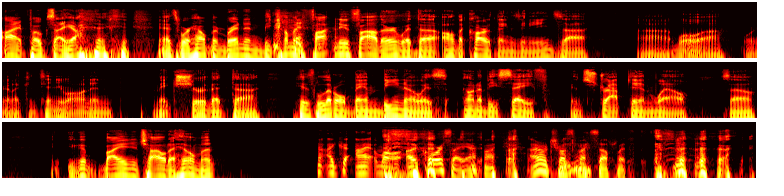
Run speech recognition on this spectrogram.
All right, folks. I as we're helping Brendan become a fa- new father with uh, all the car things he needs. Uh, uh, we'll uh, we're going to continue on and make sure that uh, his little bambino is going to be safe and strapped in well. So you can buy in your child a helmet. I, I well of course I am I, I don't trust myself with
